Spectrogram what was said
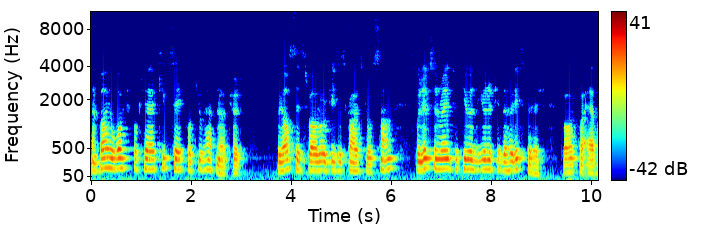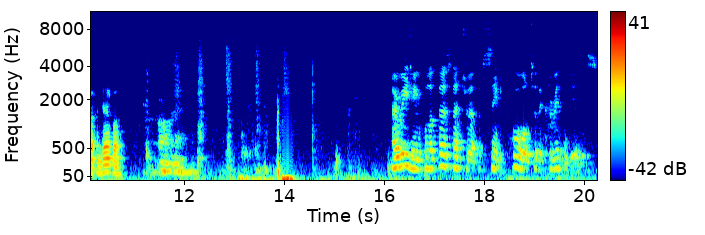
and by your watchful care keep safe what you have nurtured. We ask this through our Lord Jesus Christ, your Son, who lives and reigns with you in the unity of the Holy Spirit, God for ever and ever. Amen. A reading from the first letter of St. Paul to the Corinthians.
